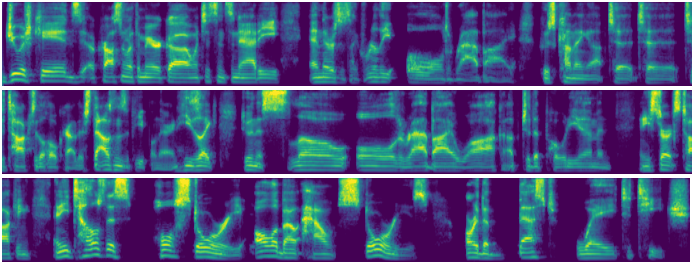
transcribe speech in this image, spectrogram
Jewish kids across North America. I went to Cincinnati, and there's this like really old rabbi who's coming up to to to talk to the whole crowd. There's thousands of people in there, and he's like doing this slow old rabbi walk up to the podium, and and he starts talking, and he tells this whole story all about how stories are the best way to teach.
